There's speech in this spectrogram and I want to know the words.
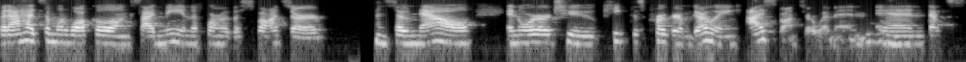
but I had someone walk alongside me in the form of a sponsor. And so now, in order to keep this program going, I sponsor women, Mhm. and that's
